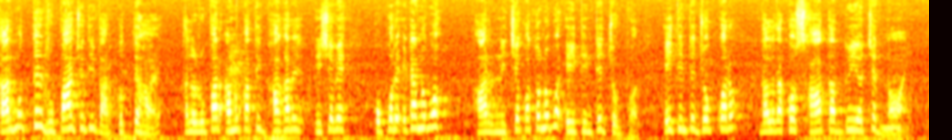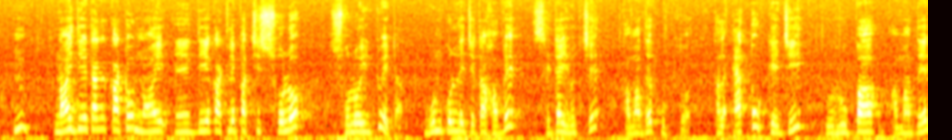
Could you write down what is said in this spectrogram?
তার মধ্যে রূপা যদি বার করতে হয়, তাহলে রূপার আনুপাতিক ভাগার হিসেবে ওপরে এটা নেব আর নিচে কত নেব? এই তিনটের যোগফল। এই তিনটে যোগ করো, তাহলে দেখো সাত আর দুই হচ্ছে নয়, হুম? নয় দিয়ে এটাকে কাটো, নয় দিয়ে কাটলে পাচ্ছি ষোলো ষোলো ইন্টু এটা। গুণ করলে যেটা হবে, সেটাই হচ্ছে আমাদের উত্তর। তাহলে এত কেজি রূপা আমাদের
